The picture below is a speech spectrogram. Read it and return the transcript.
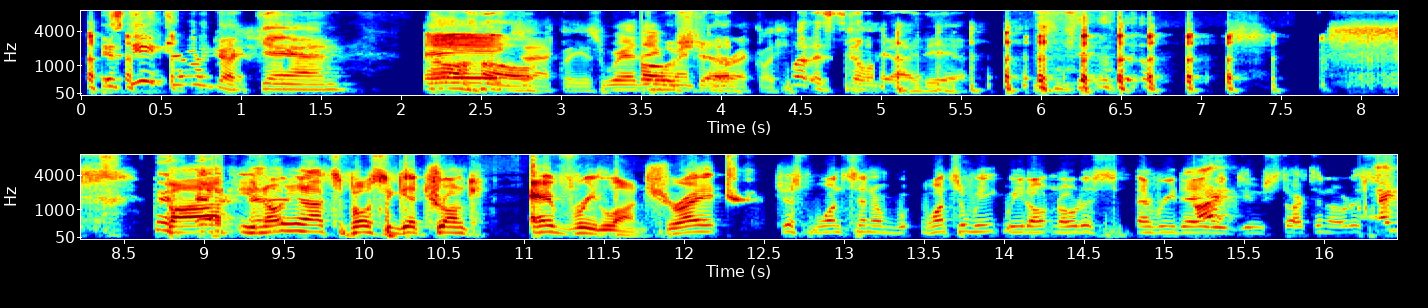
is he drunk again? Oh. Exactly, is where they Oh, went shit. directly. What a silly idea. Bob, you know you're not supposed to get drunk every lunch, right? Just once in a once a week. We don't notice every day. I- we do start to notice. I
